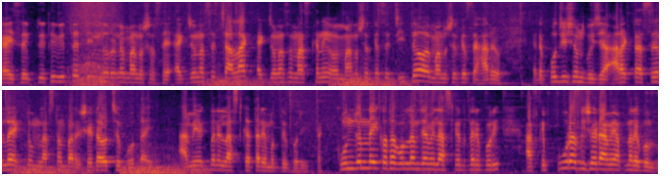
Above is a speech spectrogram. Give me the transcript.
গাইস এই পৃথিবীতে তিন ধরনের মানুষ আছে। একজন আছে চালাক, একজন আছে মাঝখানে ওই মানুষের কাছে জিতে, ওই মানুষের কাছে হারেও এটা পজিশন বুঝিয়া আর একটা আছে হলো একদম লাস্ট নাম্বারে সেটা হচ্ছে ভোতাই আমি একবারে লাস্ট কাতারের মধ্যে পড়ি। তা কোন জন্য এই কথা বললাম যে আমি লাস্ট কাতারে পড়ি? আজকে পুরো বিষয়টা আমি আপনারে বলব।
